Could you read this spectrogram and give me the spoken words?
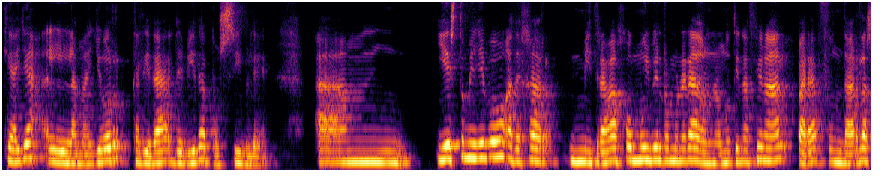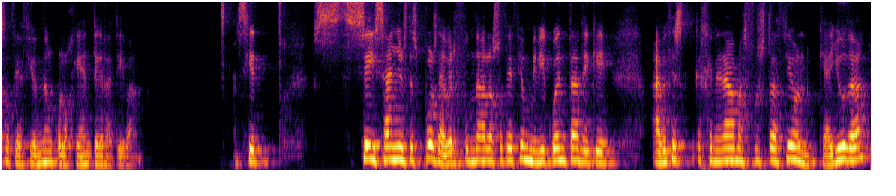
que haya la mayor calidad de vida posible. Y esto me llevó a dejar mi trabajo muy bien remunerado en una multinacional para fundar la Asociación de Oncología Integrativa. seis años después de haber fundado la asociación me di cuenta de que a veces generaba más frustración que ayuda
